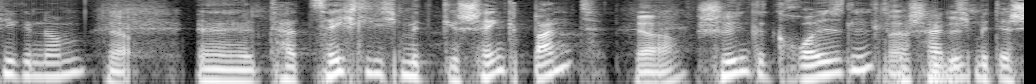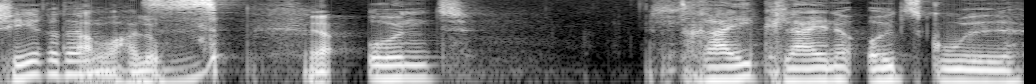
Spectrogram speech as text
Geschenkpapier genommen, Ja. äh, tatsächlich mit Geschenkband, Ja. schön gekräuselt, wahrscheinlich mit der Schere dann. Aber hallo. Zip. Ja. Und drei kleine Oldschool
